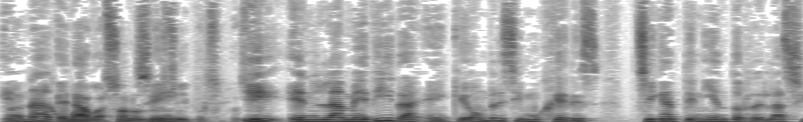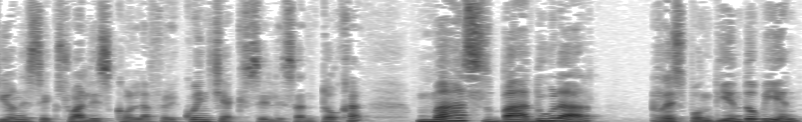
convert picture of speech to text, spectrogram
en Ah, agua. en agua, son los- sí, por supuesto. Y en la medida en que hombres y mujeres sigan teniendo relaciones sexuales con la frecuencia que se les antoja, más va a durar respondiendo bien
